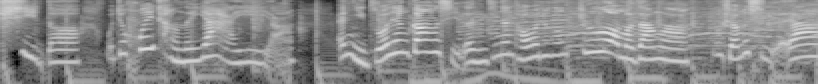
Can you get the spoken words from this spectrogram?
洗的。”我就非常的讶异呀。哎，你昨天刚洗的，你今天头发就能这么脏啊？用什么洗的呀？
